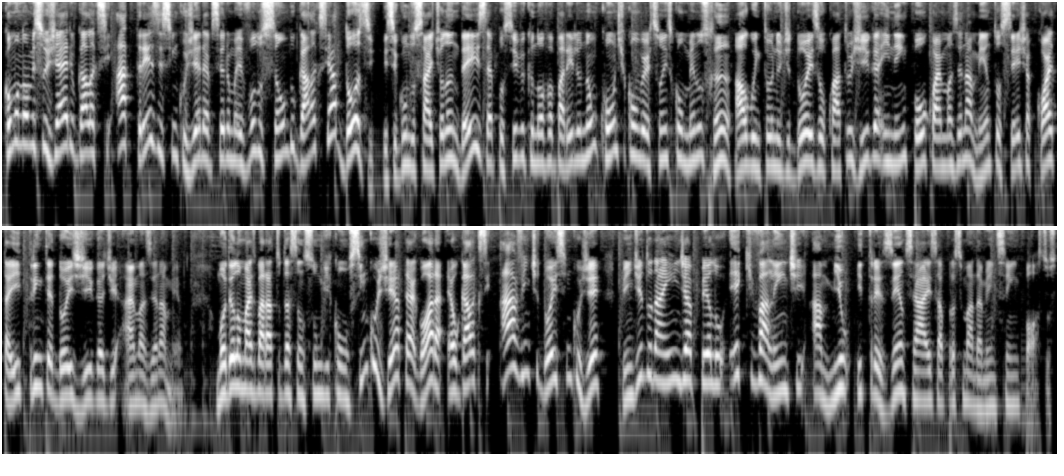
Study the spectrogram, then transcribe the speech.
Como o nome sugere, o Galaxy A13 5G deve ser uma evolução do Galaxy A12. E segundo o site holandês, é possível que o novo aparelho não conte com versões com menos RAM, algo em torno de 2 ou 4 GB e nem pouco armazenamento, ou seja, corta aí 32 GB de armazenamento armazenamento. O modelo mais barato da Samsung com 5G até agora é o Galaxy A22 5G, vendido na Índia pelo equivalente a R$ 1.300 aproximadamente sem impostos.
